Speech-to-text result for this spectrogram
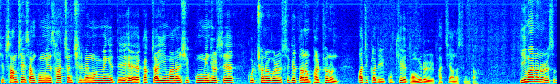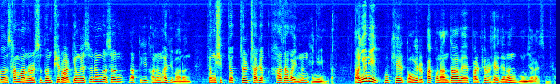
13세 이상 국민 4,700만 명에 대해 각자 2만 원씩 국민 혈세 9천억을 쓰겠다는 발표는 아직까지 국회의 동의를 받지 않았습니다. 2만 원을 쓰든 3만 원을 쓰든 필요할 경우에 쓰는 것은 납득이 가능하지만은 형식적 절차적 하자가 있는 행위입니다. 당연히 국회의 동의를 받고 난 다음에 발표를 해야 되는 문제가 있습니다.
